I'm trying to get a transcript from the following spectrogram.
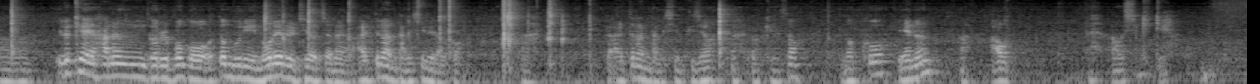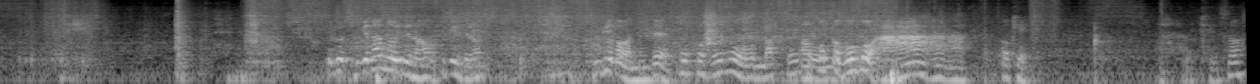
어, 이렇게 하는 거를 보고 어떤 분이 노래를 지었잖아요. 알뜰한 당신이라고. 아, 그 알뜰한 당신, 그죠? 아, 이렇게 해서 넣고 얘는 아, 아웃 아웃 시킬게요. 이거 두 개 다 넣어야 되나 어떻게 해야 되나? 두 개가 왔는데 볶아보고 막 보고 아 볶아보고 아 아 아, 오케이 아, 이렇게 해서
